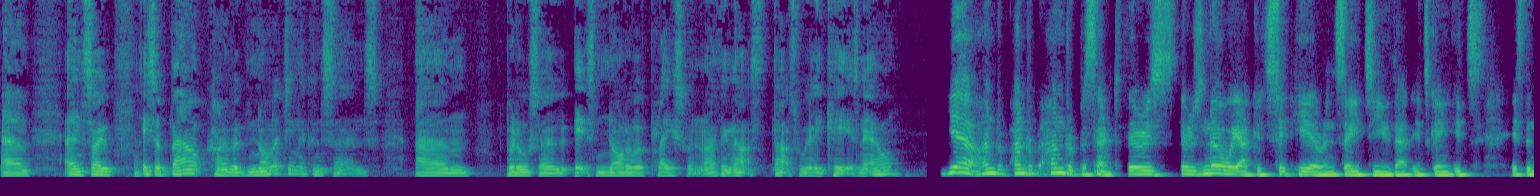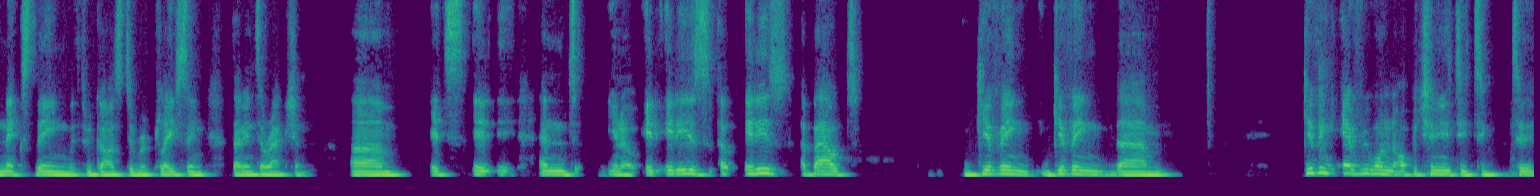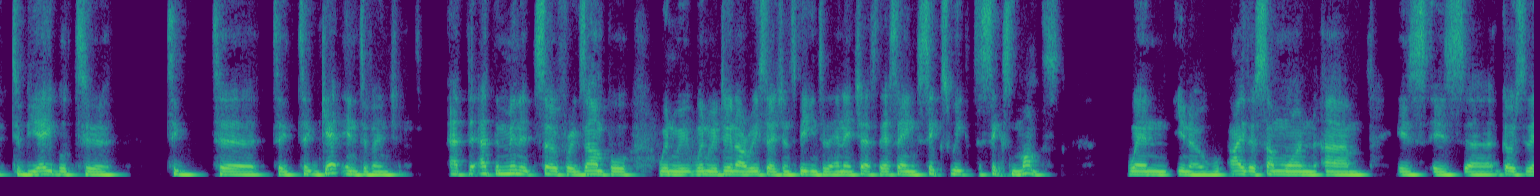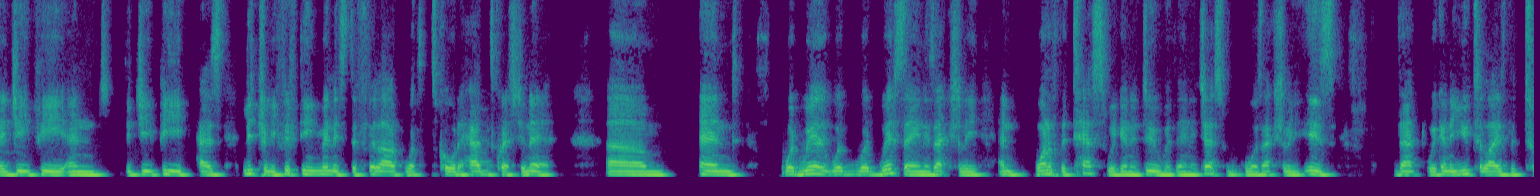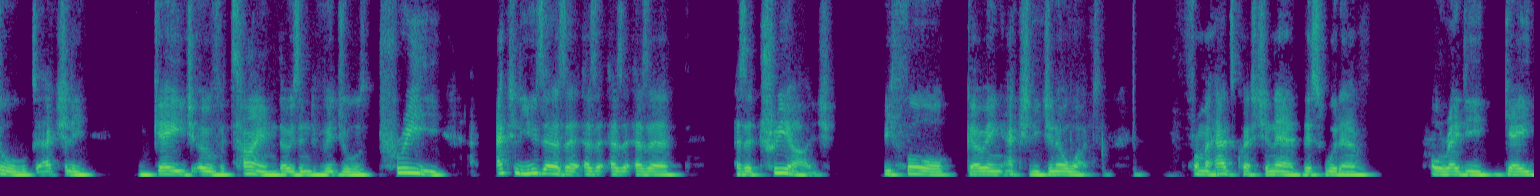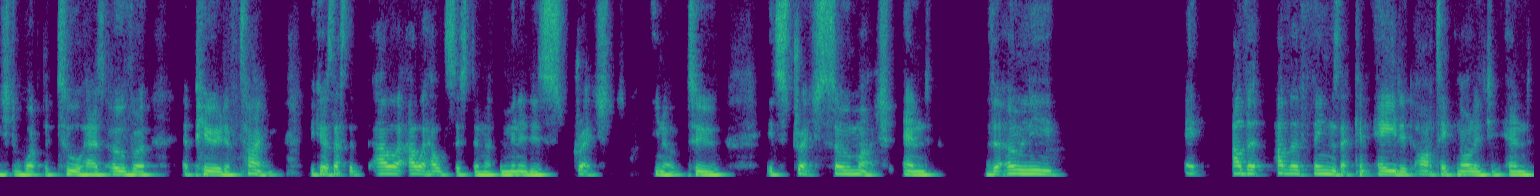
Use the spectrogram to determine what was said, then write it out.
Um, and so it's about kind of acknowledging the concerns, um, but also it's not a replacement. And I think that's that's really key, isn't it, El? Yeah, 100 percent. There is there is no way I could sit here and say to you that it's going it's it's the next thing with regards to replacing that interaction. Um, it's it, it, and you know it it is it is about giving giving um, giving everyone an opportunity to to to be able to to to to, to get interventions at the at the minute. So, for example, when we when we're doing our research and speaking to the NHS, they're saying six weeks to six months. When you know either someone um, is is uh, goes to their GP and the GP has literally 15 minutes to fill out what's called a HADS questionnaire, um, and what we're what, what we're saying is actually, and one of the tests we're going to do with NHS was actually is that we're going to utilize the tool to actually gauge over time those individuals pre actually use it as a as a as a as a, as a triage before going actually do you know what? From a HADS questionnaire this would have already gauged what the tool has over a period of time. Because that's the our our health system at the minute is stretched you know to it's stretched so much. And the only eh, other other things that can aid it are technology. And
